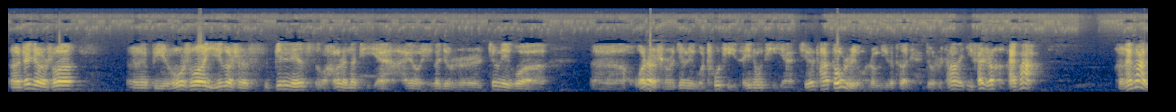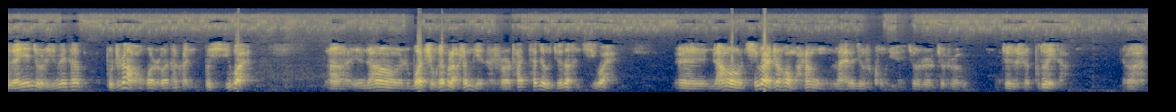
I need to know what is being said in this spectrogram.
呃，这就是说。呃，比如说，一个是濒临死亡人的体验，还有一个就是经历过，呃，活着时候经历过出体的一种体验。其实他都是有这么一个特点，就是他一开始很害怕，很害怕的原因就是因为他不知道，或者说他很不习惯，啊，然后我指挥不了身体的时候，他他就觉得很奇怪，嗯，然后奇怪之后马上来的就是恐惧，就是就是这个是不对的，是吧？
